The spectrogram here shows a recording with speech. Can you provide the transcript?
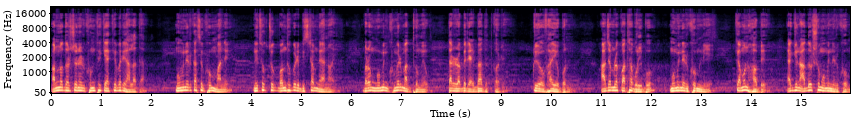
অন্য দর্শনের ঘুম থেকে একেবারে আলাদা মুমিনের কাছে ঘুম মানে নিছক চোখ বন্ধ করে বিশ্রাম নেওয়া নয় বরং মুমিন ঘুমের মাধ্যমেও তার রবের ইবাদত করে প্রিয় ভাই ও বোন আজ আমরা কথা বলব মুমিনের ঘুম নিয়ে। কেমন হবে? একজন আদর্শ মুমিনের ঘুম।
